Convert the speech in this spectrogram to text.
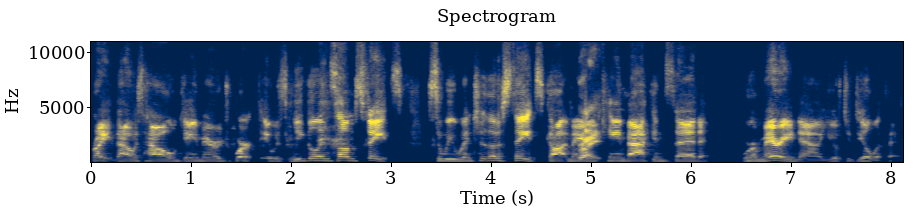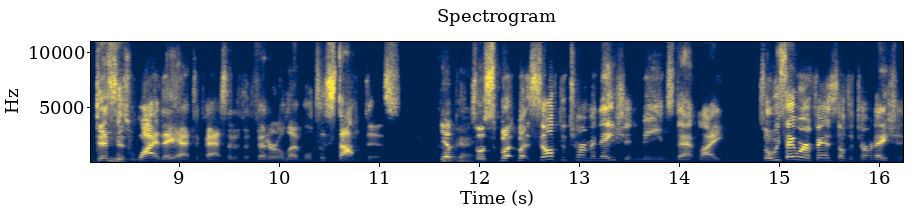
right that was how gay marriage worked it was legal in some states so we went to those states got married Right. came back and said we're married now you have to deal with it this Hmm. is why they had to pass it at the federal level to stop this. Yep. Okay. So, but but self determination means that like so we say we're a fan of self determination.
